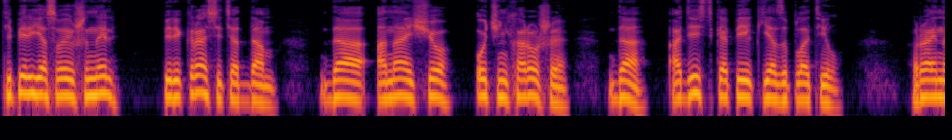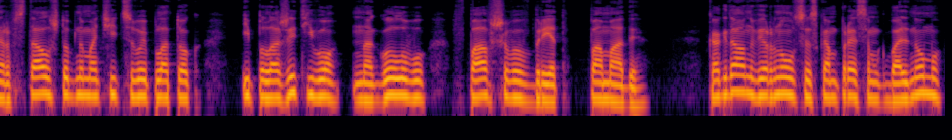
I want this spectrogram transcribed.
теперь я свою шинель перекрасить отдам. Да, она еще очень хорошая. Да, а десять копеек я заплатил». Райнер встал, чтобы намочить свой платок и положить его на голову впавшего в бред помады. Когда он вернулся с компрессом к больному,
